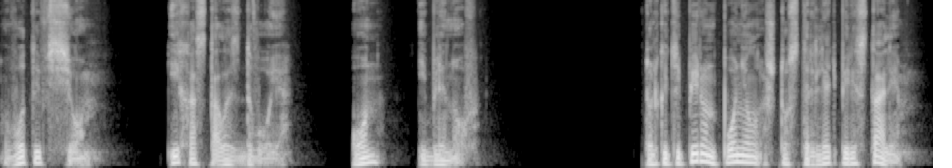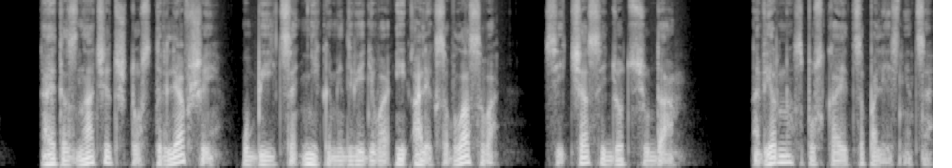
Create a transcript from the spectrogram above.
Вот и все. Их осталось двое. Он и Блинов. Только теперь он понял, что стрелять перестали. А это значит, что стрелявший, убийца Ника Медведева и Алекса Власова, сейчас идет сюда. Наверное, спускается по лестнице.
